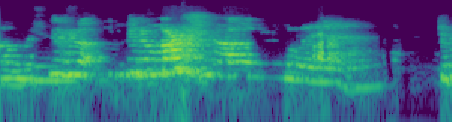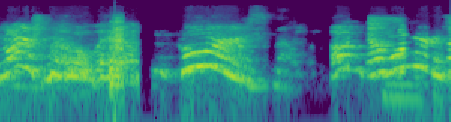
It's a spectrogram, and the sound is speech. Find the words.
to the, to the marshmallow land. To Marshmallow Land, of course. Of course.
